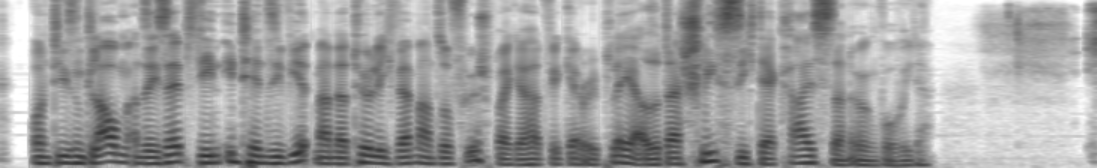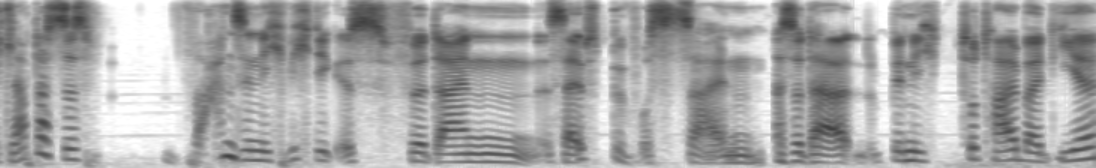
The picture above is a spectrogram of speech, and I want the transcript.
Und diesen Glauben an sich selbst, den intensiviert man natürlich, wenn man so Fürsprecher hat wie Gary Player. Also da schließt sich der Kreis dann irgendwo wieder. Ich glaube, dass das wahnsinnig wichtig ist für dein Selbstbewusstsein. Also da bin ich total bei dir.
